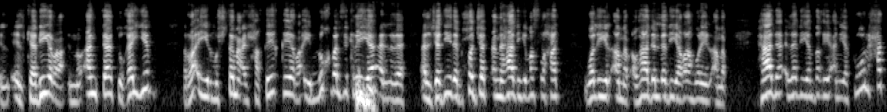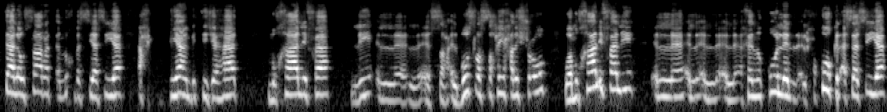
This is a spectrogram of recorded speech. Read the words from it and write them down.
الكبيرة إنه أنت تغيب رأي المجتمع الحقيقي رأي النخبة الفكرية الجديدة بحجة أن هذه مصلحة ولي الأمر أو هذا الذي يراه ولي الأمر. هذا الذي ينبغي أن يكون حتى لو صارت النخبة السياسية أحيانا باتجاهات مخالفة للبوصله الصحيحة للشعوب ومخالفة ل خلينا نقول الحقوق الأساسية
